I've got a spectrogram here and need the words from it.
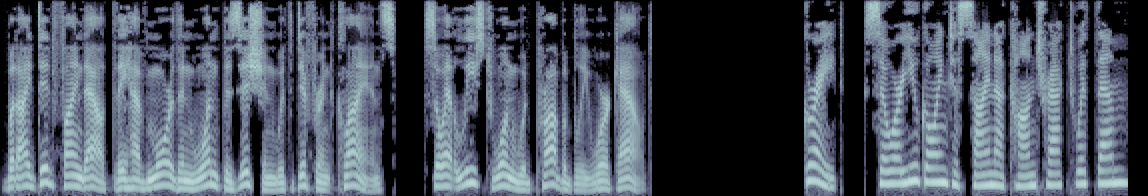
But I did find out they have more than one position with different clients, so at least one would probably work out. Great, so are you going to sign a contract with them?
